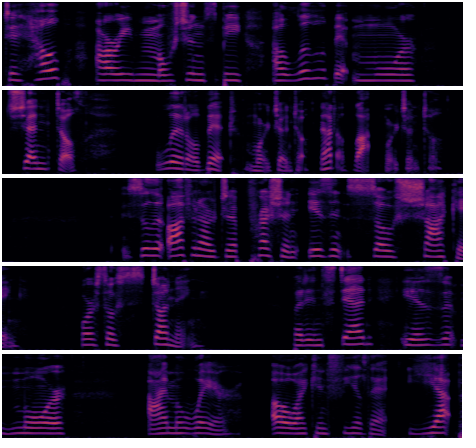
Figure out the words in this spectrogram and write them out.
to help our emotions be a little bit more gentle. Little bit more gentle, not a lot more gentle. So that often our depression isn't so shocking or so stunning, but instead is more I'm aware. Oh, I can feel that. Yep,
